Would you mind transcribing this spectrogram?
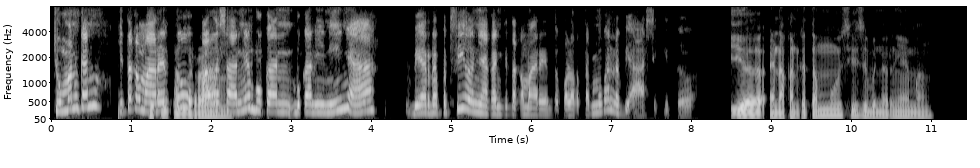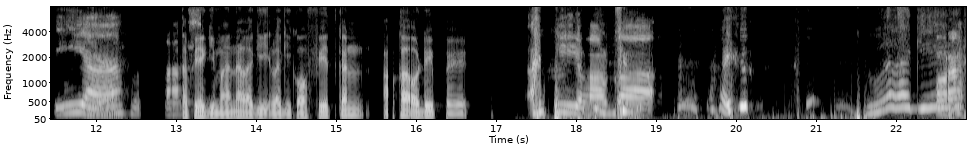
Cuman kan kita kemarin tuh alasannya bukan bukan ininya biar dapet feel-nya kan kita kemarin tuh kalau ketemu kan lebih asik gitu. Iya, enakan ketemu sih sebenarnya emang. Iya. pas. Tapi ya gimana lagi lagi Covid kan Aka ODP. Iya Alka. ayo gue lagi Orang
